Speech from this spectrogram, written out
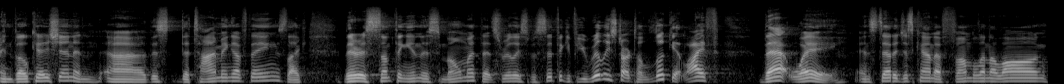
and vocation and uh, this the timing of things like there is something in this moment that's really specific. If you really start to look at life that way instead of just kind of fumbling along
